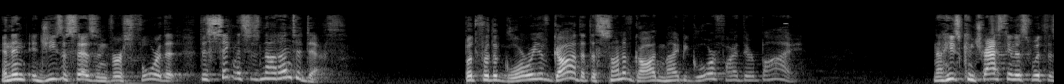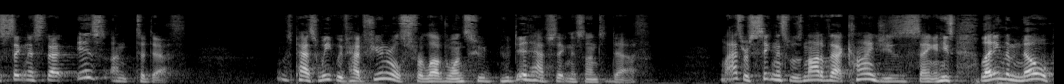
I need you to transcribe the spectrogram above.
And then Jesus says in verse 4 that this sickness is not unto death, but for the glory of God, that the Son of God might be glorified thereby. Now he's contrasting this with the sickness that is unto death. This past week we've had funerals for loved ones who, who did have sickness unto death. Lazarus' sickness was not of that kind, Jesus is saying, and he's letting them know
